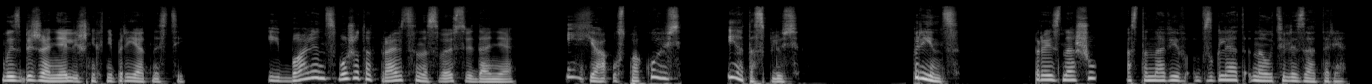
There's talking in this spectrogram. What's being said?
во избежание лишних неприятностей. И Балин сможет отправиться на свое свидание. И я успокоюсь и отосплюсь. «Принц», — произношу, остановив взгляд на утилизаторе.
